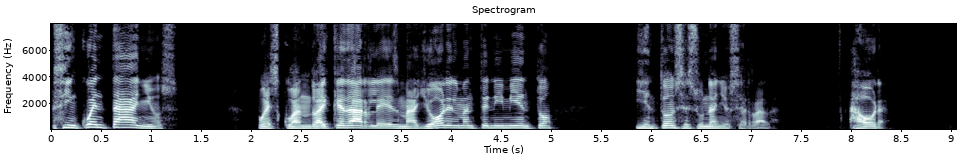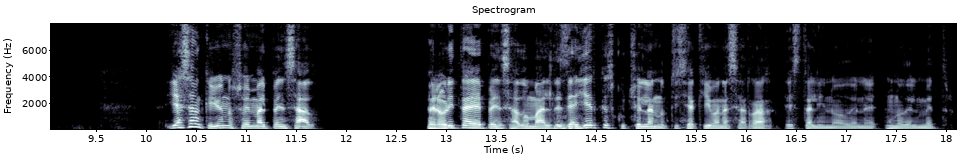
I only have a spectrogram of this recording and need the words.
50 años. Pues cuando hay que darle es mayor el mantenimiento y entonces un año cerrada. Ahora, ya saben que yo no soy mal pensado, pero ahorita he pensado mal. Desde ayer que escuché la noticia que iban a cerrar esta línea 1 del metro.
